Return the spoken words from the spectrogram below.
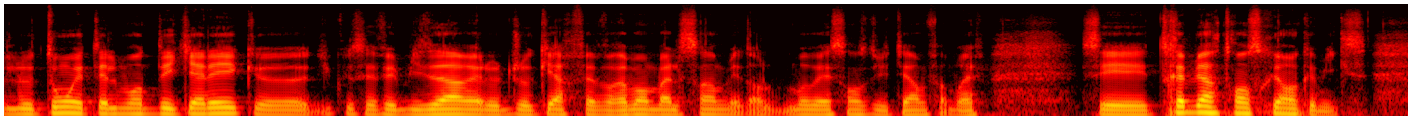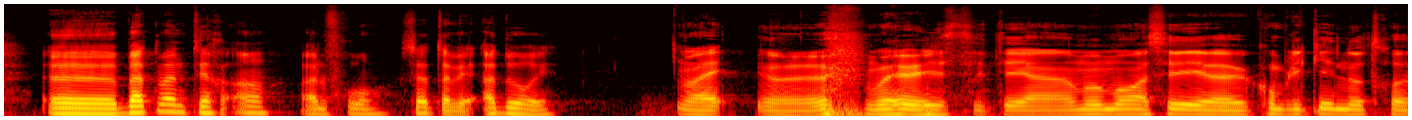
le ton est tellement décalé que du coup ça fait bizarre et le Joker fait vraiment malsain mais dans le mauvais sens du terme. Enfin bref c'est très bien transcrit en comics. Euh, Batman Terre 1 Alfro ça t'avais adoré. Ouais, euh, ouais, ouais, c'était un moment assez euh, compliqué de notre,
